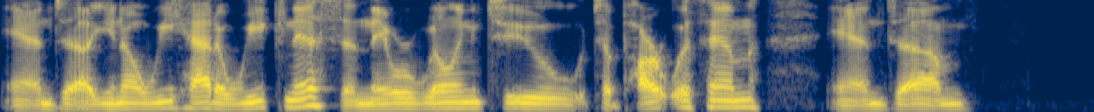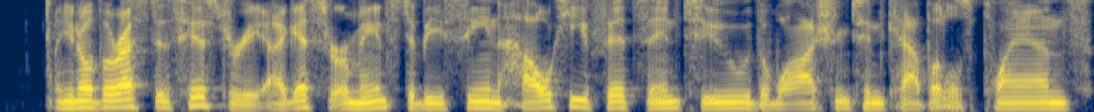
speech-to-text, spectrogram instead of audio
And, uh, you know, we had a weakness and they were willing to to part with him. And, um, you know, the rest is history. I guess it remains to be seen how he fits into the Washington Capitals' plans.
